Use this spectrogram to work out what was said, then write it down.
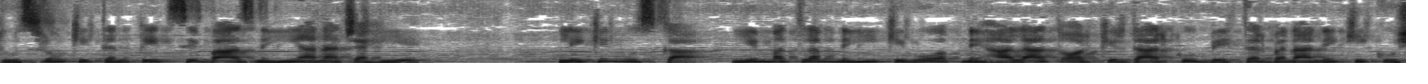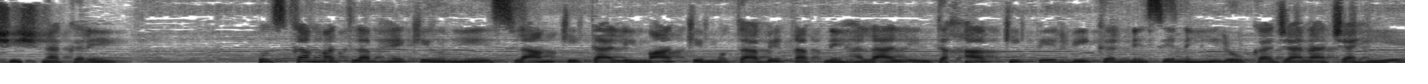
دوسروں کی تنقید سے باز نہیں آنا چاہیے۔ لیکن اس کا یہ مطلب نہیں کہ وہ اپنے حالات اور کردار کو بہتر بنانے کی کوشش نہ کریں۔ اس کا مطلب ہے کہ انہیں اسلام کی تعلیمات کے مطابق اپنے حلال انتخاب کی پیروی کرنے سے نہیں روکا جانا چاہیے۔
